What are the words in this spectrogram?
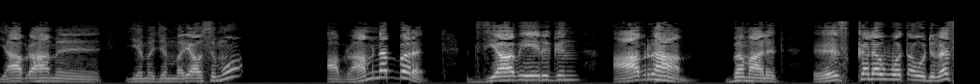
የአብርሃም የመጀመሪያው ስሙ አብርሃም ነበረ። እግዚአብሔር ግን አብርሃም በማለት እስከ ለወጠው ድረስ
